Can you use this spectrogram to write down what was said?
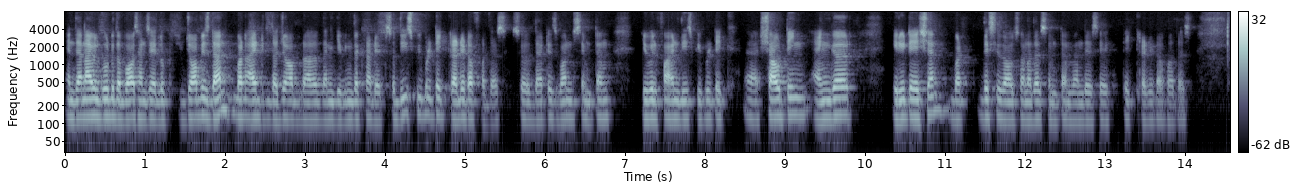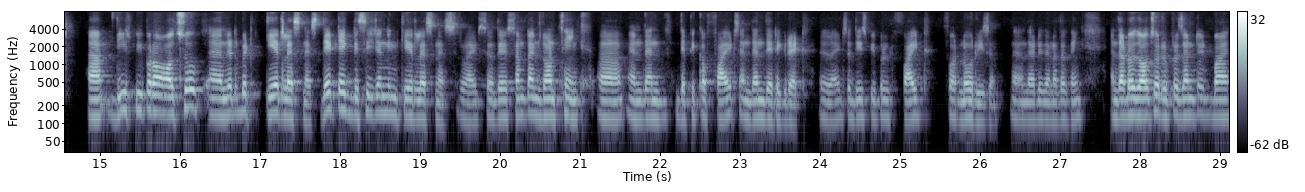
and then i will go to the boss and say look job is done but i did the job rather than giving the credit. So these people take credit of others. So that is one symptom. You will find these people take uh, shouting anger irritation but this is also another symptom when they say take credit of others uh, these people are also a little bit carelessness. They take decision in carelessness right? So they sometimes don't think uh, and then they pick up fights and then they regret right? So these people fight for no reason. And that is another thing. And that was also represented by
